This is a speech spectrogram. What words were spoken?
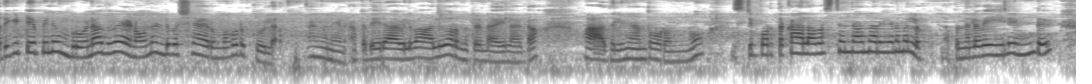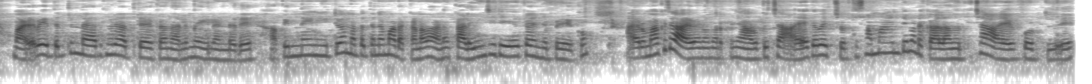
അത് കിട്ടിയ പിന്നെ ഉംബ്രൂന് അത് വേണമെന്നുണ്ട് പക്ഷേ അയർമ കൊടുക്കൂല. അങ്ങനെയാണ്. അപ്പോൾ ദേ രാവിലെ വാൽ തുറന്നിട്ടുണ്ടായില്ല കേട്ടോ. വാതിൽ ഞാൻ തുറന്നു. ജസ്റ്റ് പുറത്തെ കാലാവസ്ഥ എന്താണെന്ന് അറിയണമല്ലോ. അപ്പം നല്ല വെയിലുണ്ട്. മഴ പെയ്തിട്ടുണ്ടായിരുന്നു രാത്രിയൊക്കെ. എന്നാലും വെയിലുണ്ടത് ദേ. അപ്പം ഇന്ന് എണീറ്റ് വന്നപ്പോൾ തന്നെ മടക്കണതാണ്. കളിയും ചിരിയൊക്കെ കഴിഞ്ഞപ്പോഴേക്കും അയറുമാക്ക് ചായ വേണമെന്ന് പറഞ്ഞപ്പോൾ ഞാൻ അവർക്ക് ചായയൊക്കെ വെച്ചു കൊടുത്ത്. സമാധാനത്തിൽ മടക്കാമെന്ന് പറഞ്ഞിട്ട് ചായയൊക്കെ കൊടുത്തത്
